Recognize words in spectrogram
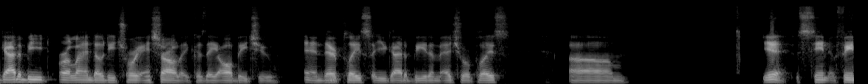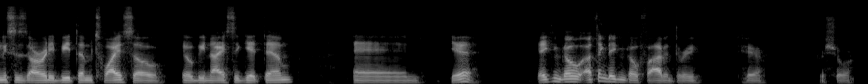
Got to beat Orlando, Detroit, and Charlotte because they all beat you in their place. So you got to beat them at your place. Um, yeah, Phoenix has already beat them twice, so it would be nice to get them. And yeah, they can go. I think they can go five and three here for sure.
